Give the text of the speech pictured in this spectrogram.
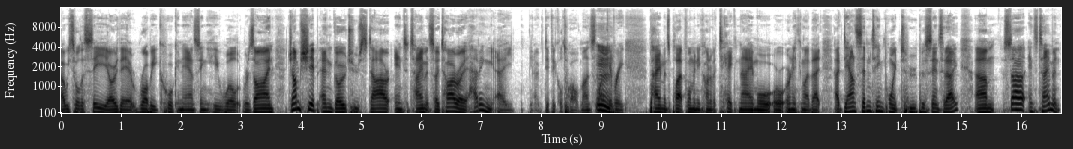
Uh, we saw the CEO there, Robbie Cooke, announcing he will resign, jump ship, and go to Star Entertainment. So Tyro having a you know difficult 12 months, like Mm. every payments platform, any kind of a tech name or, or, or anything like that. Uh, down 17.2% today. Um, Star Entertainment,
